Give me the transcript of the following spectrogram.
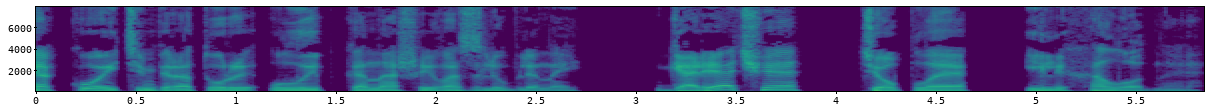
какой температуры улыбка нашей возлюбленной – горячая, теплая или холодная.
